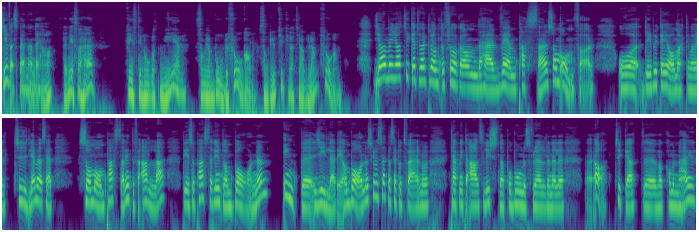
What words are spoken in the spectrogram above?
Gud vad spännande! Ja, den är så här. Finns det något mer som jag borde fråga om som du tycker att jag har glömt fråga om? Ja, men jag tycker att du har glömt att fråga om det här vem passar som om för. Och det brukar jag och Martin vara väldigt tydliga med att säga att som om passar inte för alla. Det så passar det ju inte om barnen inte gillar det. Om barnen skulle sätta sig på tvären och kanske inte alls lyssna på bonusföräldern eller eh, ja, tycka att eh, vad kommer den här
